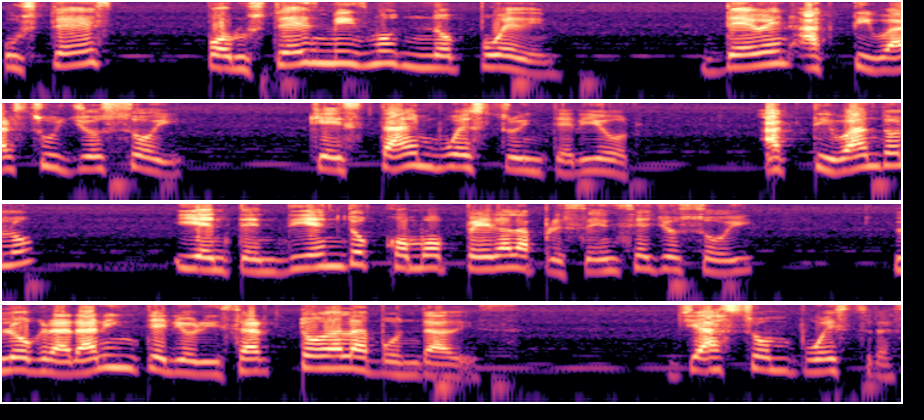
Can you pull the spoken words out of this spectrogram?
Ustedes por ustedes mismos no pueden. Deben activar su yo soy, que está en vuestro interior. Activándolo y entendiendo cómo opera la presencia yo soy, lograrán interiorizar todas las bondades. Ya son vuestras.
